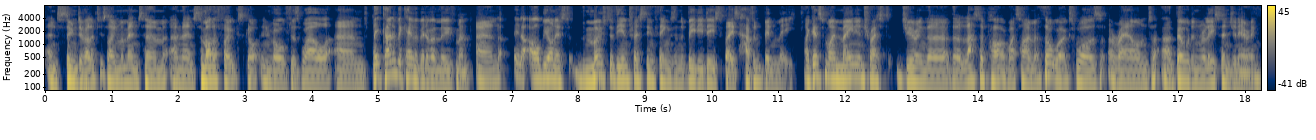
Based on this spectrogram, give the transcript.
and soon developed its own momentum. And then some other folks got involved as well. And it kind of became a bit of a movement. And you know, I'll be honest, most of the interesting things in the BDD space haven't been me. I guess my main interest during the, the latter part of my time at ThoughtWorks was around uh, build and release engineering.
